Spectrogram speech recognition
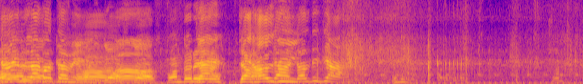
टाइम लागत हमें। जा जल्दी जा चल सब लुका चले के ना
